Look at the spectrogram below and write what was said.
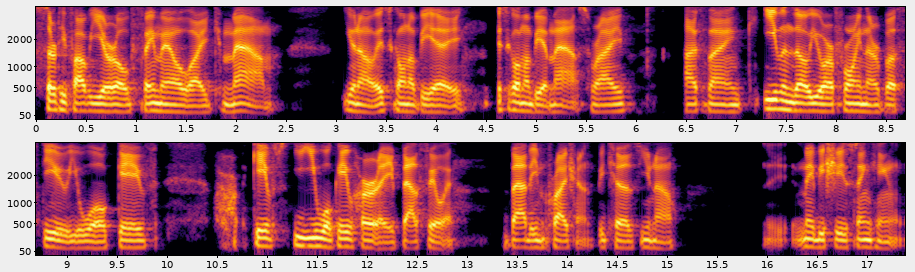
thirty five year old female like ma'am, you know, it's gonna be a it's gonna be a mess, right? I think even though you are a foreigner, but still you will give give you will give her a bad feeling, bad impression because you know maybe she's thinking,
